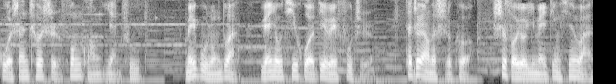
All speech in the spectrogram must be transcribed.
过山车式疯狂演出，美股熔断，原油期货跌为负值，在这样的时刻，是否有一枚定心丸？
